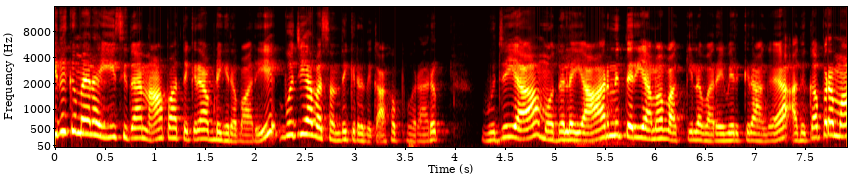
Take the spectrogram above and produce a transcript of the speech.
இதுக்கு மேலே ஈஸி தான் நான் பார்த்துக்கிறேன் அப்படிங்கிற மாதிரி விஜயாவை சந்திக்கிறதுக்காக போகிறாரு விஜயா முதல்ல யாருன்னு தெரியாமல் வக்கீலை வரவேற்கிறாங்க. அதுக்கப்புறமா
